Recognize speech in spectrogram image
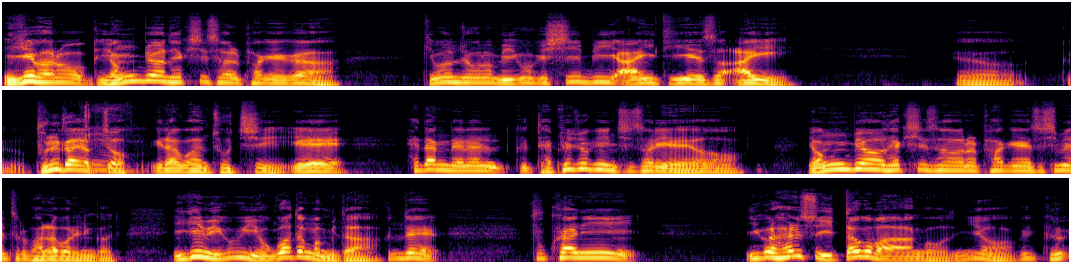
이게 바로 그 영변 핵시설 파괴가 기본적으로 미국이 CBID에서 I 어, 그 불가역적이라고 한 조치에 해당되는 그 대표적인 시설이에요. 영변 핵시설을 파괴해서 시멘트로 발라버리는 것. 이게 미국이 요구하던 겁니다. 근데 북한이 이걸 할 수 있다고 말한 거거든요. 그, 그,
